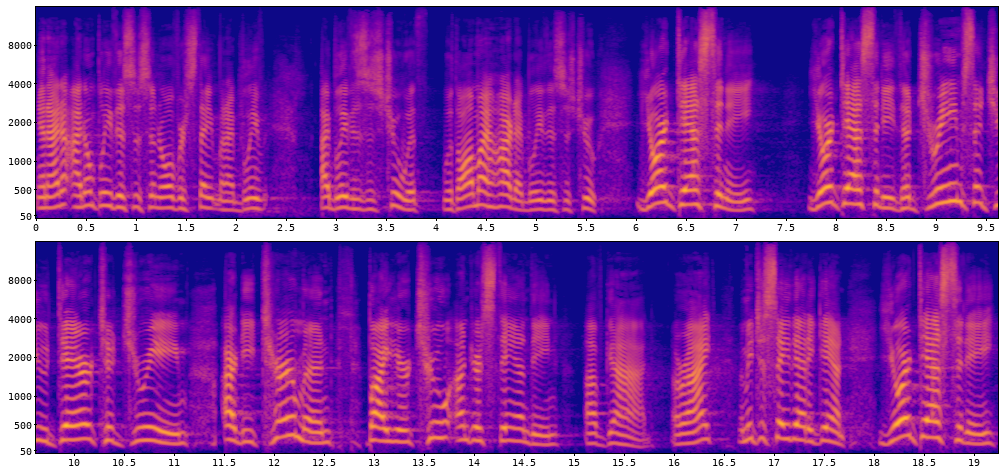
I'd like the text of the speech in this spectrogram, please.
and I don't, I don't believe this is an overstatement. I believe, I believe this is true. With, with all my heart, I believe this is true. Your destiny, your destiny, the dreams that you dare to dream, are determined by your true understanding of God. All right? Let me just say that again. Your destiny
